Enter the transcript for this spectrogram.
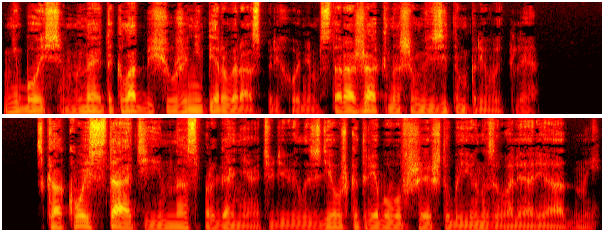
«Не бойся, мы на это кладбище уже не первый раз приходим. Сторожа к нашим визитам привыкли». «С какой стати им нас прогонять?» — удивилась девушка, требовавшая, чтобы ее называли Ариадной.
